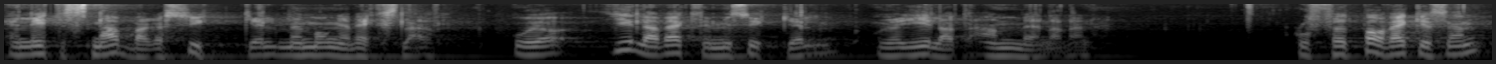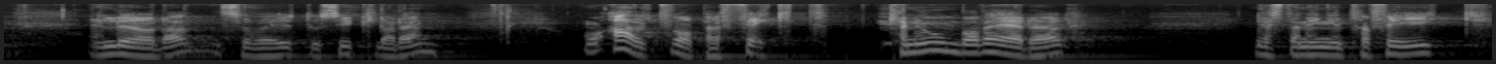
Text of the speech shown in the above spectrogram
en lite snabbare cykel med många växlar. Och jag gillar verkligen min cykel och jag gillar att använda den. Och för ett par veckor sedan, en lördag, så var jag ute och cyklade. Och allt var perfekt. Kanonbra väder, nästan ingen trafik,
